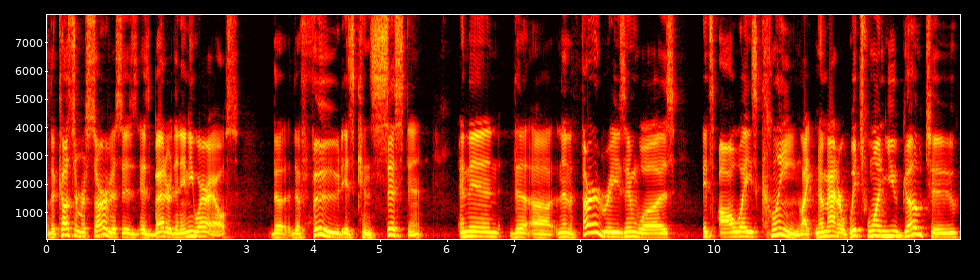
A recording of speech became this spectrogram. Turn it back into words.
the customer service is, is better than anywhere else. The, the food is consistent. And then the, uh, and then the third reason was it's always clean. Like no matter which one you go to,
